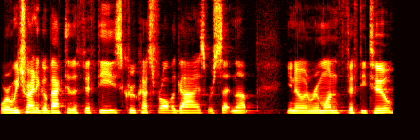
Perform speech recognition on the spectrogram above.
or are we trying to go back to the 50s, crew cuts for all the guys? We're setting up, you know, in room 152.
